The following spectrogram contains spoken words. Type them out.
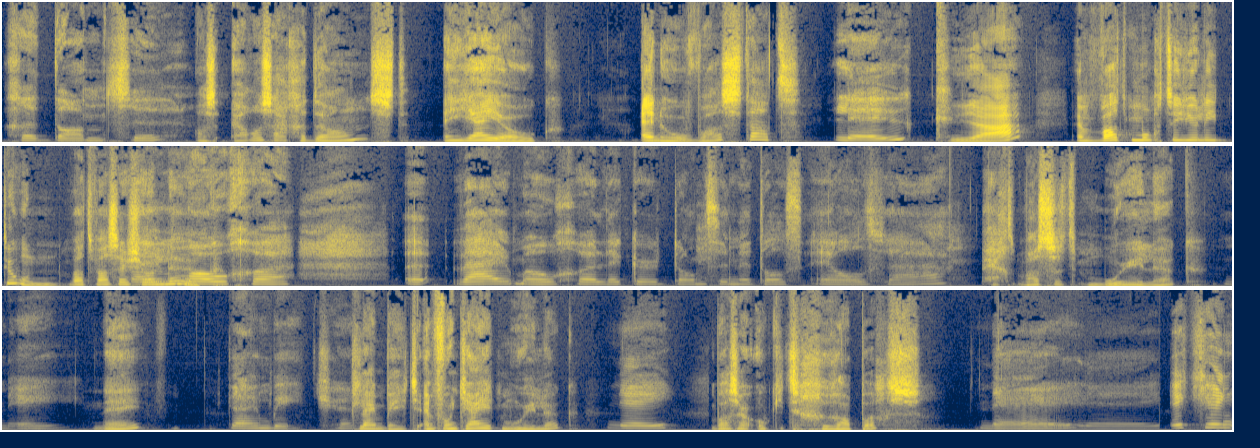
gedansen. Als Elsa gedanst? En jij ook? En hoe was dat? Leuk. Ja? En wat mochten jullie doen? Wat was er zo leuk? Mogen, eh, wij mogen lekker dansen net als Elsa. Echt, was het moeilijk? Nee, Nee? klein beetje. Klein beetje. En vond jij het moeilijk? Nee, Was er ook iets grappigs? nee. Ik ging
